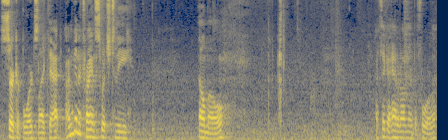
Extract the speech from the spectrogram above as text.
circuit boards like that. I'm going to try and switch to the Elmo. I think I had it on there before,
